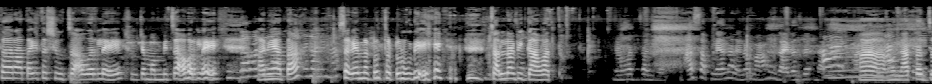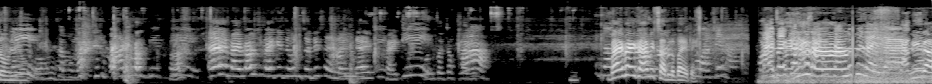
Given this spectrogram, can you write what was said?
तर आता इथं शिवचं आवरलंय शिवच्या मम्मीचं आवरलंय. आणि आता सगळे नटून थटून उभे चाललो आम्ही गावात. हा मग आताच जाऊन येऊ. बाय बाय बाय बाय का आम्ही चाललो बाय बाय. वीरा. वीरा.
